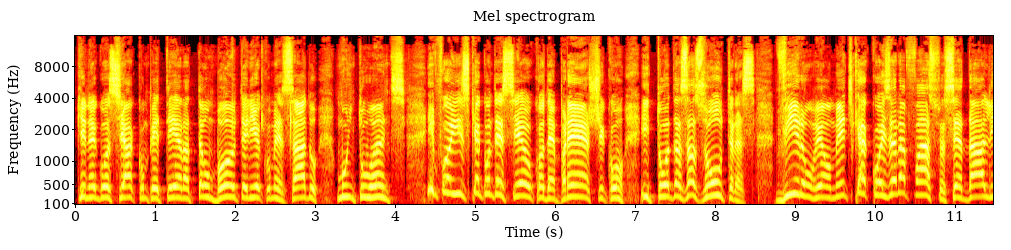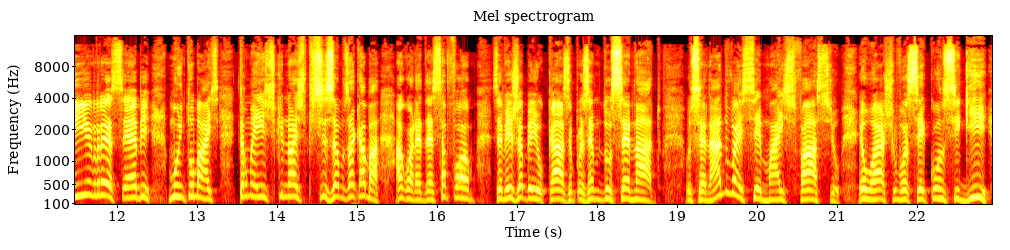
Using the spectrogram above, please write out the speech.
que negociar com PT era tão bom, eu teria começado muito antes. E foi isso que aconteceu com o Debrecht com, e todas as outras. Viram realmente que a coisa era fácil, você dá ali e recebe muito mais. Então é isso que nós precisamos acabar. Agora, é dessa forma. Você veja bem o caso, por exemplo, do Senado. O Senado vai ser mais fácil, eu acho, você conseguir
